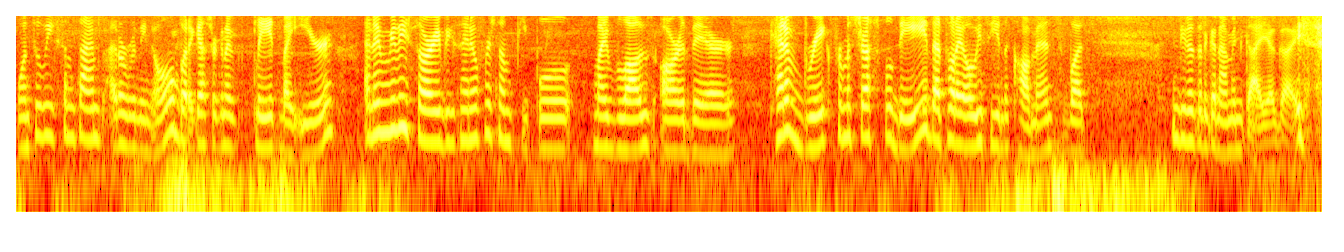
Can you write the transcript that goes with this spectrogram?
once a week sometimes. I don't really know, but I guess we're gonna play it by ear. And I'm really sorry because I know for some people my vlogs are their kind of break from a stressful day. That's what I always see in the comments, but hindi na talaga namin kaya, guys.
